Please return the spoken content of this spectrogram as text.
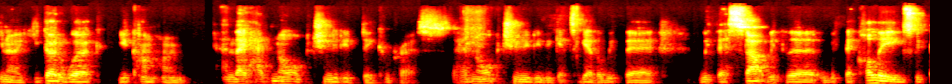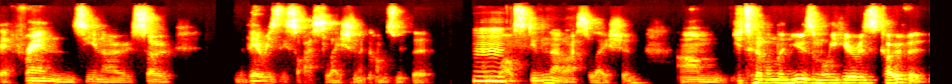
you know, you go to work, you come home, and they had no opportunity to decompress. They had no opportunity to get together with their with their start with the with their colleagues, with their friends, you know. So there is this isolation that comes with it. Mm. And whilst in that isolation, um, you turn on the news and all you hear is COVID.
